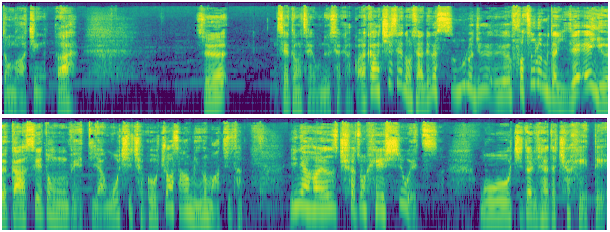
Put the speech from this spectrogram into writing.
动脑筋的，对吧？然后山东菜、湖南菜讲过，啊，讲起山东菜，这个四马路就福州路面搭，现在还有一家山东饭店啊，我去吃过，叫啥名字忘记脱了。伊娘好像是吃种海鲜为主，我记得里向得吃海带，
